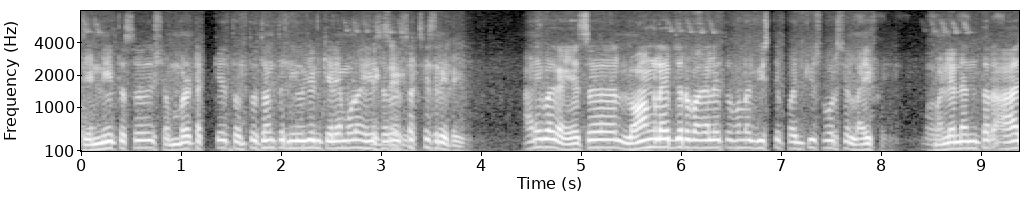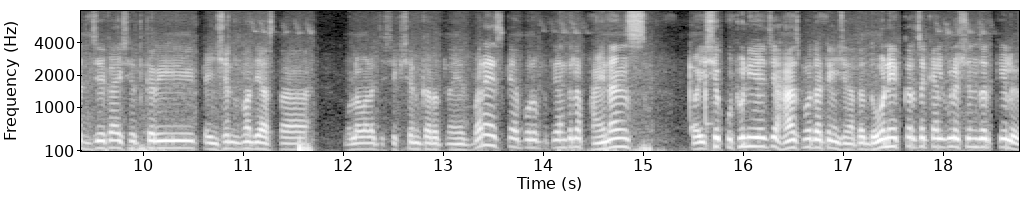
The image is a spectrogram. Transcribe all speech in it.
त्यांनी तसं शंभर टक्के तंतोतंत नियोजन केल्यामुळे हे सगळं. सक्सेस रेट आहे. आणि बघा याचं लॉंग लाईफ जर बघायला तर मला वीस ते पंचवीस वर्ष लाईफ आहे. म्हणल्यानंतर आज जे काही शेतकरी टेन्शनमध्ये असतात मुलाबाळाचे शिक्षण करत नाहीत. बरेच काय पूर्व त्याला फायनान्स पैसे कुठून यायचे हाच मोठा टेन्शन आता दोन एकरचं कॅल्क्युलेशन जर केलं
